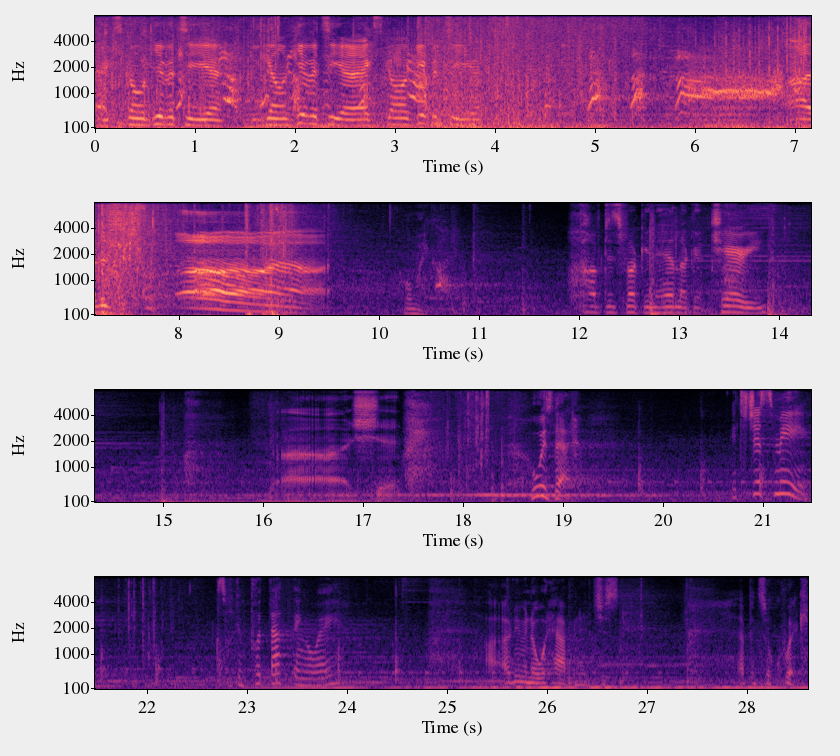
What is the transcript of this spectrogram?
X gonna give it to you. You gonna give it to you. X gonna give it to you. Ah, this. Ah! oh my god. Popped his fucking head like a cherry. Ah, shit. Who is that? It's just me. So you can put that thing away. I, I don't even know what happened. It just happened so quick.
